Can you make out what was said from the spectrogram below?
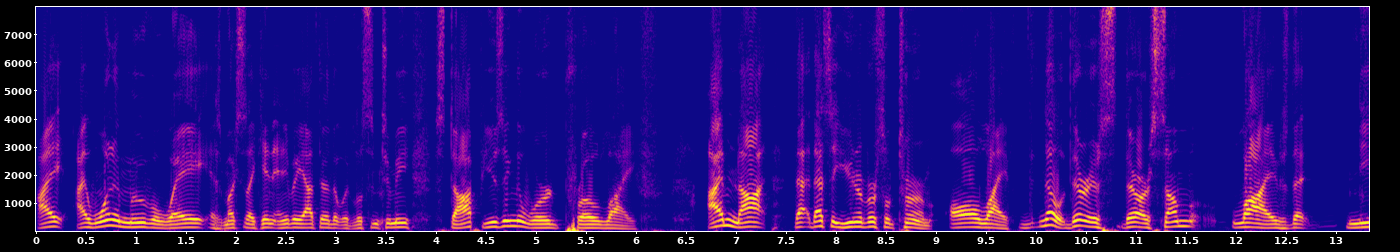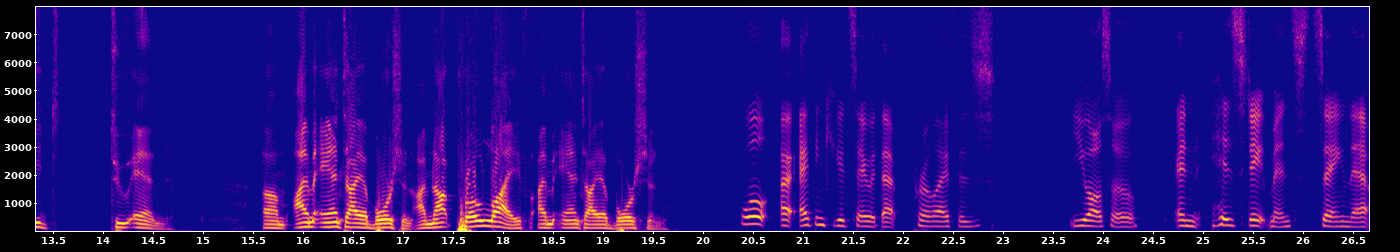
I, I want to move away as much as I can. Anybody out there that would listen to me, stop using the word pro life. I'm not that that's a universal term, all life. No, there is there are some lives that need to end. Um, I'm anti-abortion. I'm not pro-life. I'm anti-abortion. Well, I, I think you could say with that pro life is you also, and his statements saying that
